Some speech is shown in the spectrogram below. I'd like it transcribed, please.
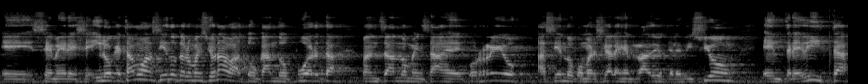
eh, se merece. Y lo que estamos haciendo, te lo mencionaba, tocando puertas, mandando mensajes de correo, haciendo comerciales en radio y televisión, entrevistas,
